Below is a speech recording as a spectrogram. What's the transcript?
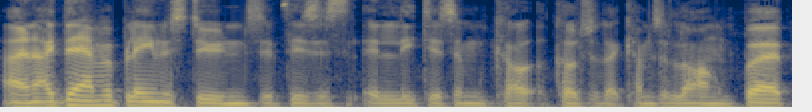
And I never blame the students if there's this elitism culture that comes along, but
